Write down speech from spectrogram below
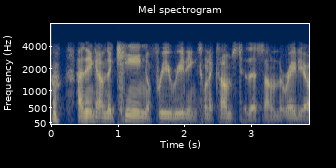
I think I'm the king of free readings when it comes to this on the radio.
